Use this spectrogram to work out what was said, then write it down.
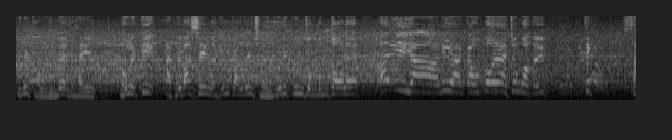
見啲球員咧就係努力啲，但係佢把聲啊點救啲場館啲觀眾咁多咧？哎呀！呢下救波咧，中國隊隻手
